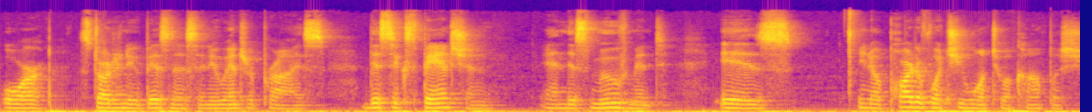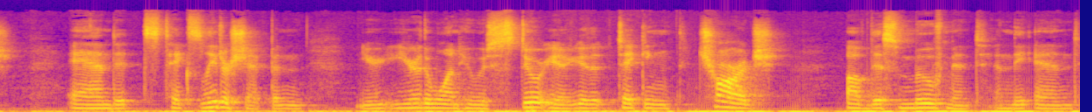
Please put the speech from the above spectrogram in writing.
or start a new business, a new enterprise. This expansion and this movement is, you know, part of what you want to accomplish. And it takes leadership, and you, you're the one who is steward. You know, you're taking charge of this movement and the end,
